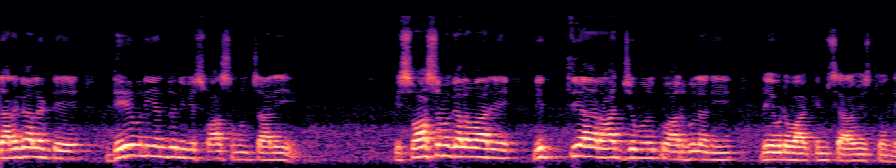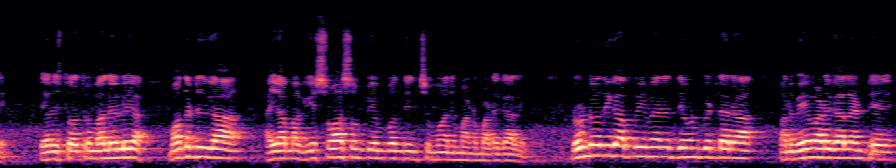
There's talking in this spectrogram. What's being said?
జరగాలంటే దేవుని యందు నీ విశ్వాసం ఉంచాలి. విశ్వాసము గలవారే నిత్య రాజ్యమునకు అర్హులని దేవుడు వాక్యం సెలవిస్తుంది. దేవుని స్తోత్రం అల్లెలుయ మొదటిగా అయ్యా మాకు విశ్వాసం పెంపొందించుము అని మనం అడగాలి. రెండవదిగా ప్రియమైన దేవుని బిడ్డారా మనం ఏం అడగాలంటే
